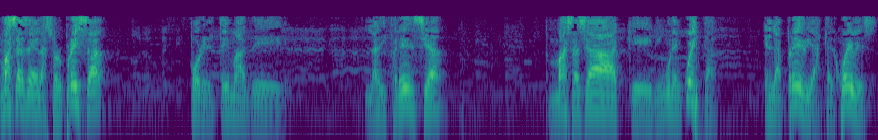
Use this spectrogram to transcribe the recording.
Más allá de la sorpresa por el tema de la diferencia, más allá que ninguna encuesta, en la previa hasta el jueves,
